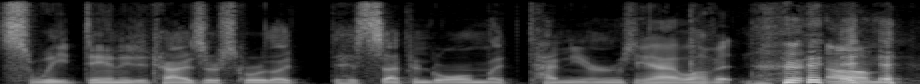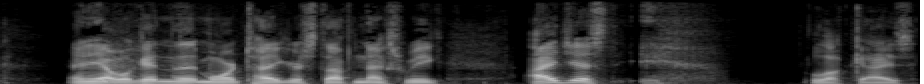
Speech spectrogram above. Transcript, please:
Sweet, Danny DeKeyser scored like his second goal in like ten years. Yeah, I love it. um, and yeah, we'll get into more Tiger stuff next week. I just look, guys.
